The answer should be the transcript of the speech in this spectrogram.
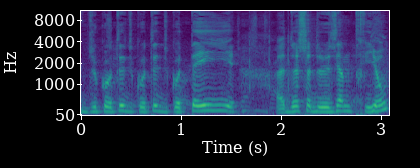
Du côté, du côté, du côté de ce deuxième trio.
